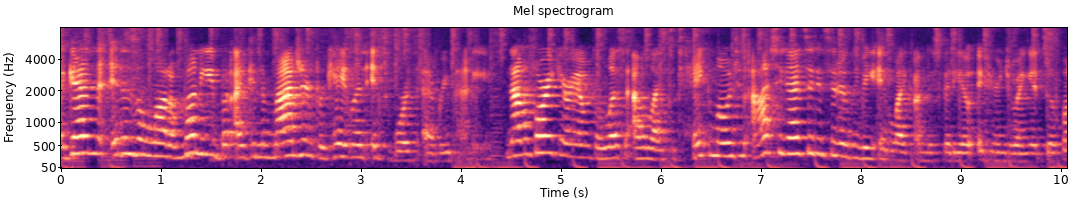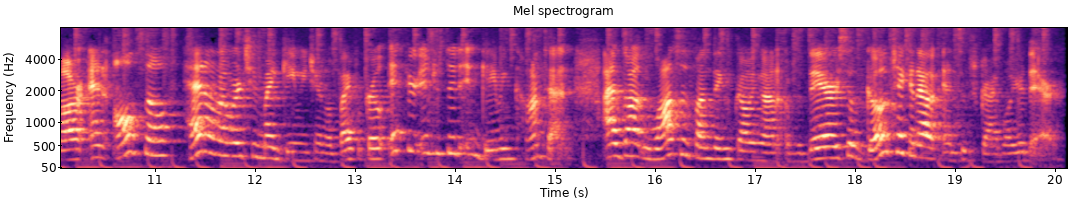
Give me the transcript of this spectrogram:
Again, it is a lot of money, but I can imagine for Caitlyn, it's worth every penny. Now, before I carry on with the list, I would like to take a moment to ask you guys to consider leaving a like on this video if you're enjoying it so far, and also head on over to my gaming channel, Viper Girl, if you're interested in gaming content. I've got lots of fun things going on over there, so go check it out and subscribe while you're there.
